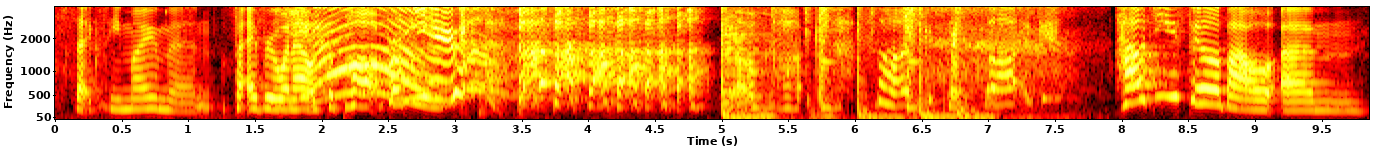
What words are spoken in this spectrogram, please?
sexy moment for everyone else apart from you. fuck. How do you feel about um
